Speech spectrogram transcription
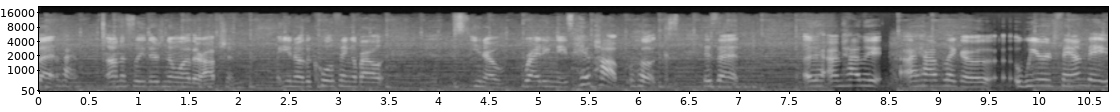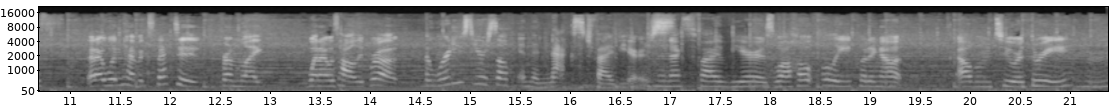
but Okay. honestly, there's no other option. You know, the cool thing about, you know, writing these hip hop hooks is that I- I'm having, I have like a, weird fan base that I wouldn't have expected from like when I was Holly Brook. But where do you see yourself in the next five years? In the next five years, well, hopefully putting out album two or 3 Mhm.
